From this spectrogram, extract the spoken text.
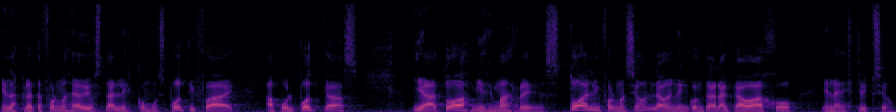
en las plataformas de audios tales como Spotify, Apple Podcasts y a todas mis demás redes. Toda la información la van a encontrar acá abajo en la descripción.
